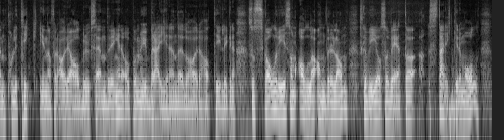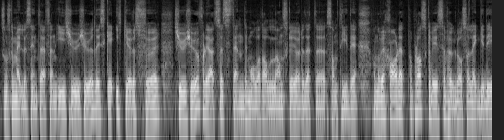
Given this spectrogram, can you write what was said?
en politikk innenfor arealbruksendringer og på mye bredere enn det du har hatt tidligere. Så skal vi, som alle andre land, skal vi også vedta sterkere mål som skal meldes inn til FN i 2020. Det skal ikke gjøres før 2020, for det er et selvstendig mål at alle land skal gjøre dette samtidig. Og Når vi har dette på plass, skal vi selvfølgelig også legge de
